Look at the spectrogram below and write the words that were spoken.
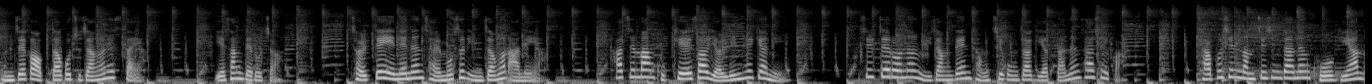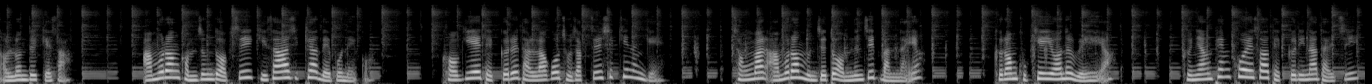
문제가 없다고 주장을 했어요. 예상대로죠. 절대 얘네는 잘못을 인정을 안 해요. 하지만 국회에서 열린 회견이 실제로는 위장된 정치 공작이었다는 사실과 자부심 넘치신다는 고혹이한 언론들께서 아무런 검증도 없이 기사화시켜 내보내고 거기에 댓글을 달라고 조작질 시키는 게 정말 아무런 문제도 없는 짓 맞나요? 그럼 국회의원을 왜 해요? 그냥 펜코에서 댓글이나 달지?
